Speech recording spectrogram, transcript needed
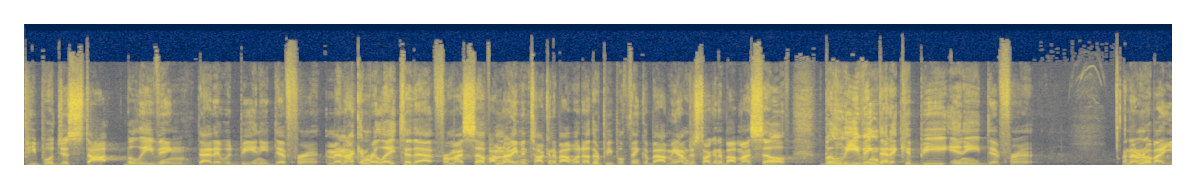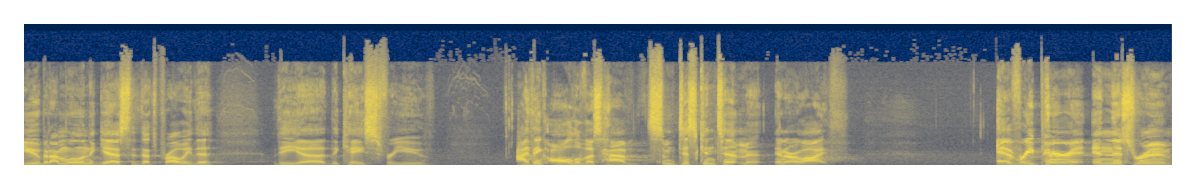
people just stop believing that it would be any different. I mean, I can relate to that for myself. I'm not even talking about what other people think about me, I'm just talking about myself, believing that it could be any different. And I don't know about you, but I'm willing to guess that that's probably the, the, uh, the case for you. I think all of us have some discontentment in our life. Every parent in this room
